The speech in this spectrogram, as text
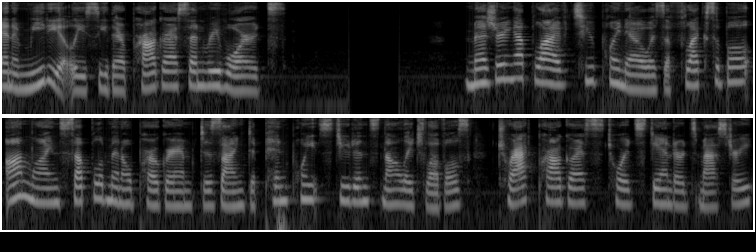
and immediately see their progress and rewards. Measuring Up Live 2.0 is a flexible online supplemental program designed to pinpoint students' knowledge levels, track progress towards standards mastery,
